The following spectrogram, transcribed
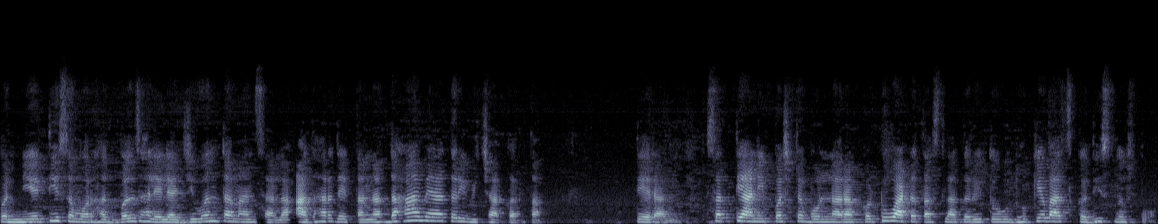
पण नियतीसमोर हतबल झालेल्या जिवंत माणसाला आधार देताना दहा वेळा तरी विचार करतात. तेरावी. सत्य आणि स्पष्ट बोलणारा कटू वाटत असला तरी तो धोकेबाज कधीच नसतो.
